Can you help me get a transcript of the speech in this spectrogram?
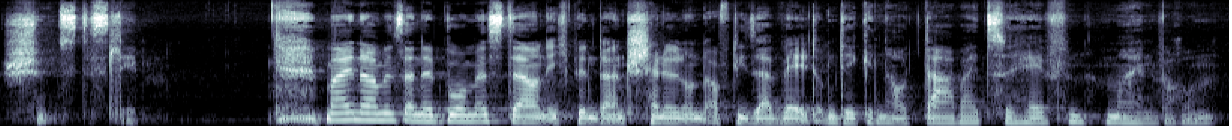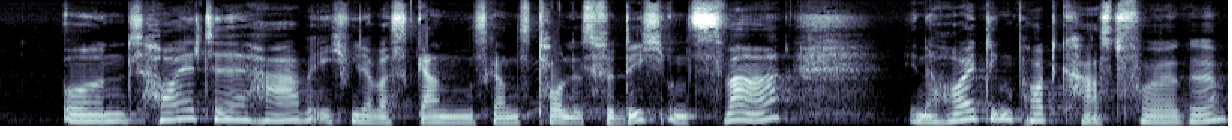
schönstes Leben. Mein Name ist Annette Burmester und ich bin dein Channel und auf dieser Welt, um dir genau dabei zu helfen, mein Warum. Und heute habe ich wieder was ganz, ganz Tolles für dich. Und zwar in der heutigen Podcast-Folge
